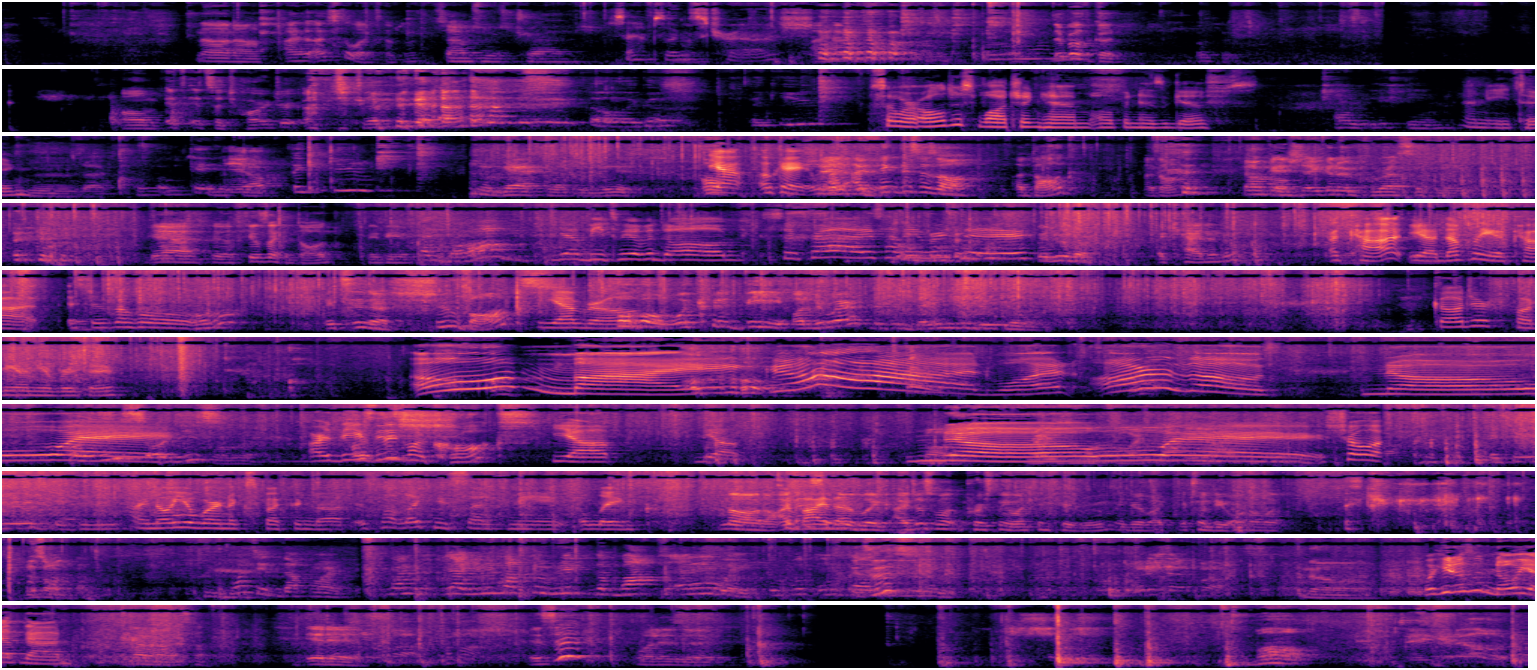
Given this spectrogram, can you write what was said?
No, no. I, I still like Samsung. Samsung's trash. Samsung's trash. I have. They're both good. Both good. Um, it, it's a charger. oh my god. Thank you. So we're all just watching him open his gifts I'm eating. and eating. Okay. Yep. Thank you. You guess what it is. Oh, Yeah, okay. I, I think this is a a dog. A dog. Okay, shake it aggressively. Yeah, it feels like a dog. Maybe. A dog? Yeah, Beats, we have a dog. Surprise! Happy birthday! Maybe with a, a cat in it. A cat? Yeah, definitely a cat. It's just a whole. Oh, it's in a shoe box. Yeah, bro. Oh, what could it be? Underwear? It's a danger doodle. God, you're funny on your birthday. Oh, oh my Oh. god! What are those? No Are these, are way. these, Are are these these the my sh- Crocs? Yup. Yup. Mom, No raise like way. Show up. Thank you. Thank you. I know you weren't expecting that. It's not like you sent me a link. No, no, I To didn't buy send you a them. link. I just went personally went into your room and you're like, which one do you want? I'm like, this one. What is that Martin? One- Yeah, you have to rip the box anyway to put inside Is this? The room. No. Well, he doesn't know yet, Dad. No, no, it's not. It is. Is it? What is it? Ball. Take it out.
